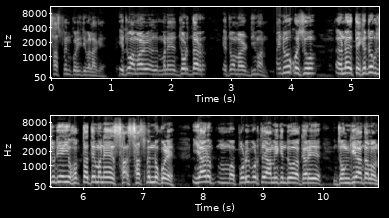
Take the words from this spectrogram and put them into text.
ছাছপেণ্ড কৰি দিব লাগে। এইটো আমাৰ মানে জোৰদাৰ এইটো আমাৰ ডিমাণ্ড বাইদেউ কৈছোঁ তেখেতক যদি এই সপ্তাহতে মানে ছাছপেণ্ড নকৰে ইয়াৰ পৰিৱৰ্তে আমি কিন্তু একেবাৰে জংগী আন্দোলন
